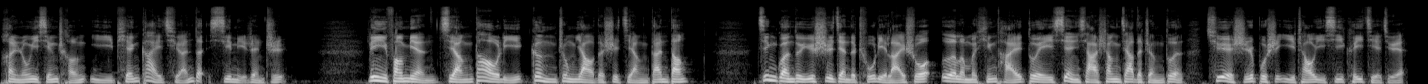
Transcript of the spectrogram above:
很容易形成以偏概全的心理认知。另一方面，讲道理更重要的是讲担当。尽管对于事件的处理来说，饿了么平台对线下商家的整顿确实不是一朝一夕可以解决，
